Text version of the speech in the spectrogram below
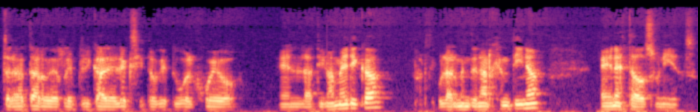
tratar de replicar el éxito que tuvo el juego en Latinoamérica, particularmente en Argentina, en Estados Unidos.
